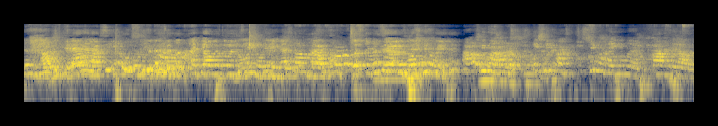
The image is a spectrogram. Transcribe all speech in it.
I was kidding. I to you. She looked like y'all was doing the same thing. That's why I'm like, what's the reserve? you doing? She wants, and she wants, she wants anyone $500.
